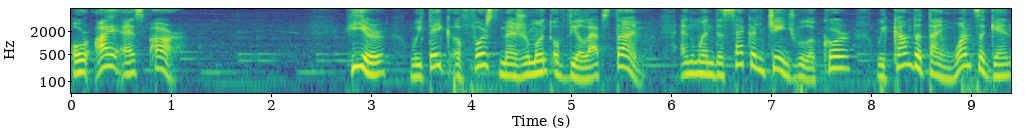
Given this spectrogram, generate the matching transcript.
or ISR. Here, we take a first measurement of the elapsed time, and when the second change will occur, we count the time once again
